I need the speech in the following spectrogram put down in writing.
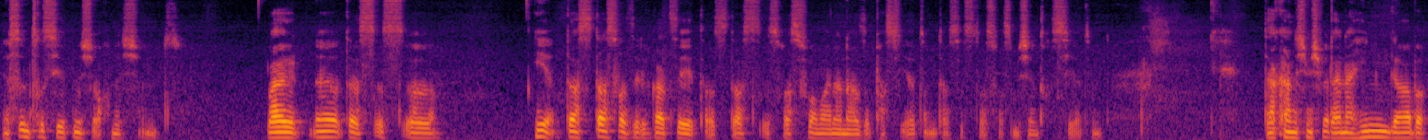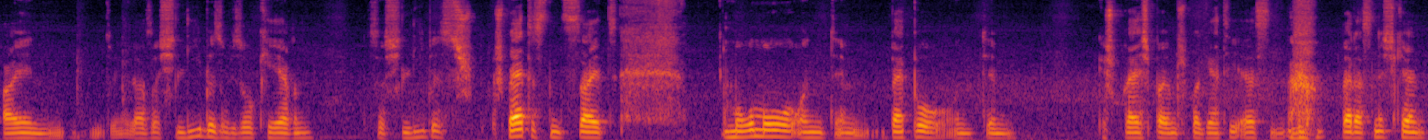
es interessiert mich auch nicht. Und weil ne, das ist äh, hier, das, das, was ihr gerade seht, das, das ist, was vor meiner Nase passiert und das ist das, was mich interessiert. Und da kann ich mich mit einer Hingabe rein, also ich liebe sowieso Kehren, also ich liebe es spätestens seit Momo und dem Beppo und dem Gespräch beim Spaghetti essen. Wer das nicht kennt,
